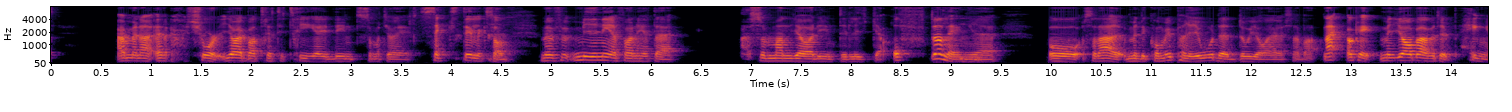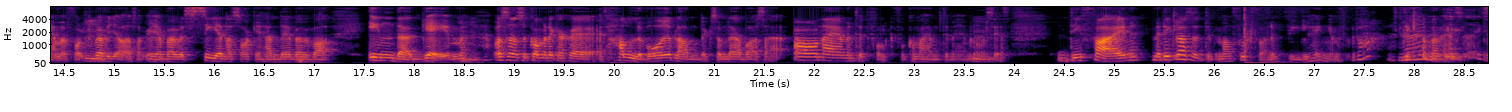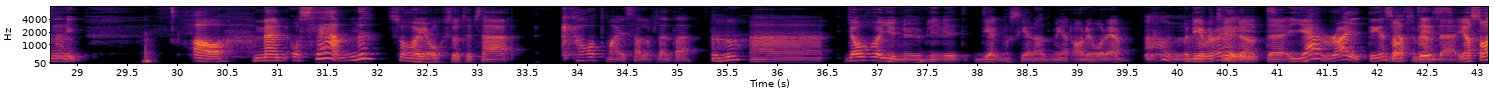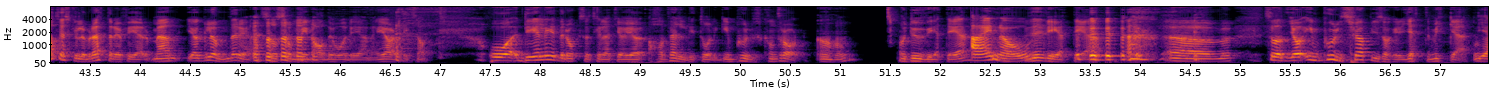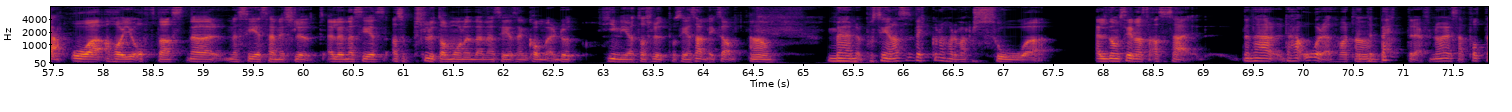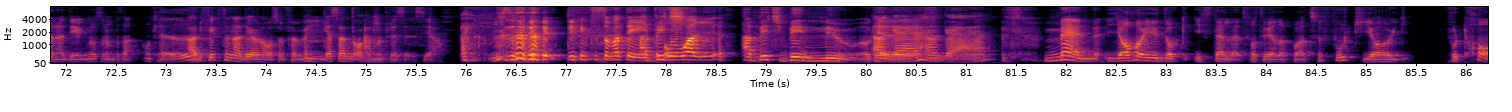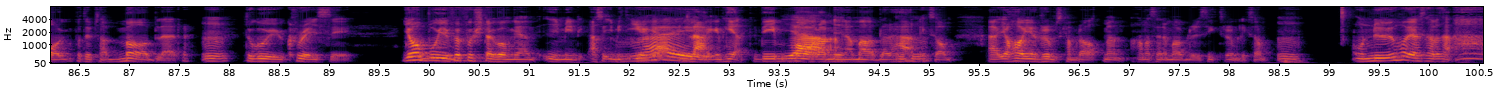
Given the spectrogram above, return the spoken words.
jag menar, eller, sure, jag är bara 33, det är inte som att jag är 60 liksom. Men för min erfarenhet är, alltså man gör det inte lika ofta längre. Mm. Och sådär, men det kommer ju perioder då jag är såhär bara, nej okej, men jag behöver typ hänga med folk, jag Mm. behöver göra saker, jag Mm. behöver se när saker händer, jag behöver vara in the game. Mm. Och sen så kommer det kanske ett halvår ibland liksom där jag bara såhär, ja nej men typ folk får komma hem till mig om de Mm. ses. Det är fine, men det är klart att man fortfarande vill hänga med Va? Det klart man vill. alltså. Mm. Ja, men och sen så har jag också typ så här caught myself lite. Mhm. Eh, jag har ju nu blivit diagnostiserad med ADHD Mm, och det betyder right. att, eh, yeah right, det är en sak som hände. Jag sa att jag skulle berätta det för er men jag glömde det så som min ADHD gärna gör liksom. Och det leder också till att jag har väldigt dålig impulskontroll. Mhm. Och du vet det. I know. Vi vet det. Ehm, så att jag impulsköper ju saker jättemycket. Ja. Och har ju oftast när, när CSN är slut, eller när CS, alltså slutet av månaden när CSN kommer, då hinner jag ta slut på CSN liksom. Ja. Men på senaste veckorna har det varit så, eller de senaste, alltså så här, den här, det här året har varit lite bättre för nu har jag så fått den här diagnosen och bara okej. ja, du fick den här diagnosen för en vecka Mm. sedan dock. Ja men precis ja. Det, är inte som att det är A ett bitch. år. A bitch been new, okej. Okej, okej. Men jag har ju dock istället fått reda på att så fort jag får tag på typ så möbler Mm. då går jag ju crazy. Jag bor ju för första gången i, min, alltså i mitt egen Right. lägenhet. Det är Yeah. bara mina möbler här Mhm. liksom. Eh, Jag har ju en rumskamrat men han har sina möbler i sitt rum liksom. Mm. Och nu har jag så här, så här "Ah,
